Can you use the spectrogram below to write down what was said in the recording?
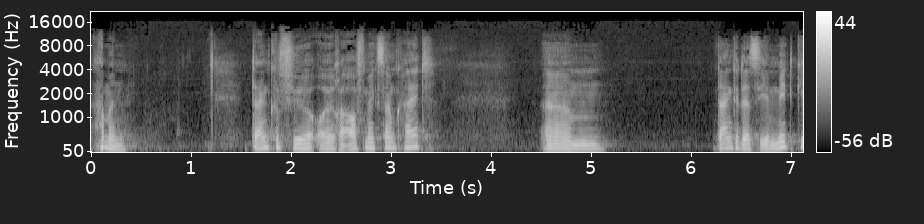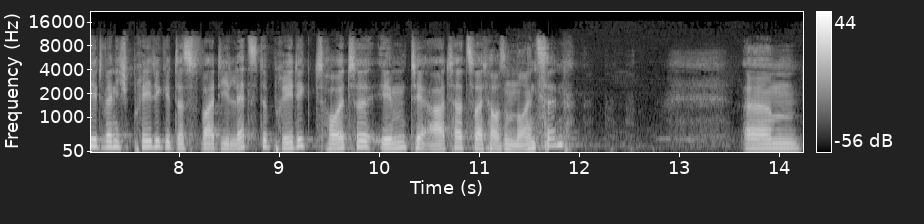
Amen. Danke für eure Aufmerksamkeit. Ähm, danke, dass ihr mitgeht, wenn ich predige. Das war die letzte Predigt heute im Theater 2019. Ähm,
